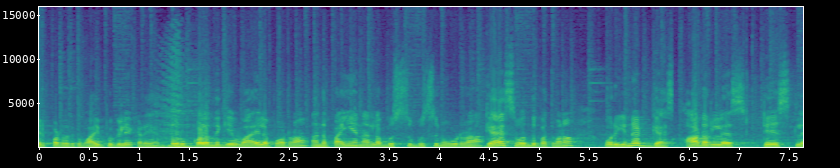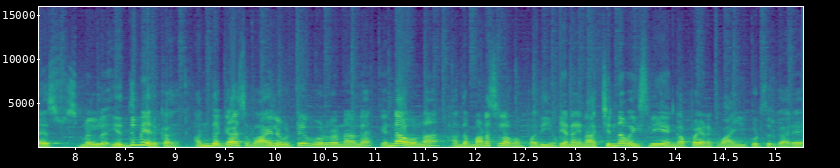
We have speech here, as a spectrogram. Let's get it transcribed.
ஏற்படுறதுக்கு வாய்ப்புகளே கிடையாது. ஒரு குழந்தைக்கு வாயில போடுறான் அந்த பையன் நல்லா புஸ்ஸு புஸ்ஸுன்னு விடுறான். கேஸ் வந்து பார்த்தோம்னா ஒரு inert gas odourless tasteless smell எதுவுமே இருக்காது. அந்த கேஸ் வாயில விட்டு விடுறதுனால என்ன ஆகும்னா அந்த மனசில் அவன் பதியும். ஏன்னா நான் சின்ன வயசுலேயே எங்கள் அப்பா எனக்கு வாங்கி கொடுத்துருக்காரு.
